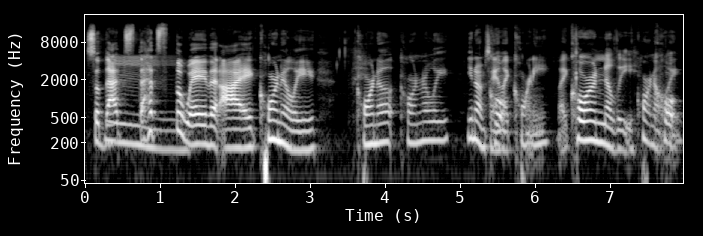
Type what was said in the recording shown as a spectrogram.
so that's that's the way that i cornily cornel cornily you know what i'm saying Cor- like corny like Cornily. Cornily.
